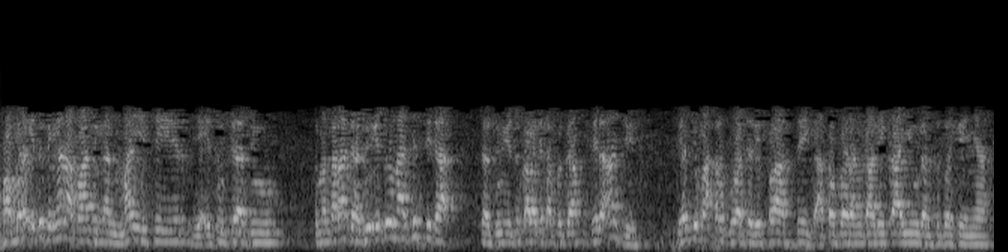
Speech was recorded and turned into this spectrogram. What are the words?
Khamr itu dengan apa? Dengan maisir, yaitu dadu. Sementara dadu itu najis tidak. Dadu itu kalau kita pegang tidak najis. Dia cuma terbuat dari plastik atau barangkali kayu dan sebagainya.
